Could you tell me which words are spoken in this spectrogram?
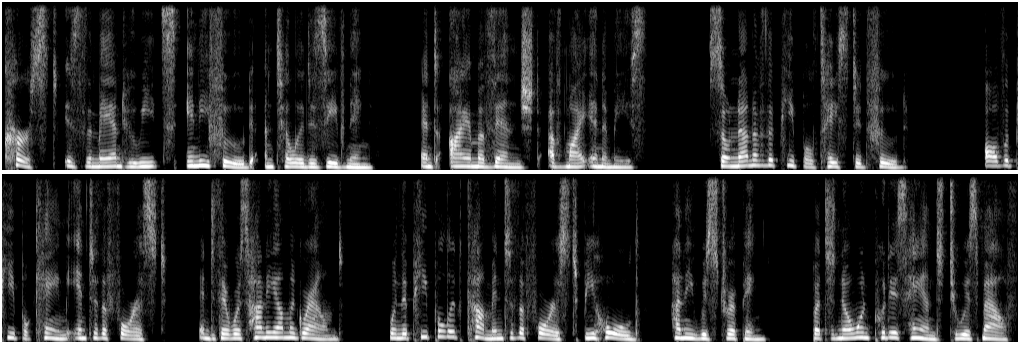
Cursed is the man who eats any food until it is evening, and I am avenged of my enemies. So none of the people tasted food. All the people came into the forest, and there was honey on the ground. When the people had come into the forest, behold, honey was dripping, but no one put his hand to his mouth,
